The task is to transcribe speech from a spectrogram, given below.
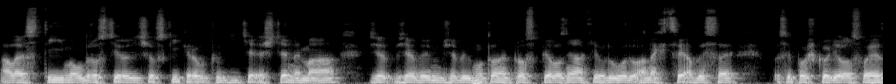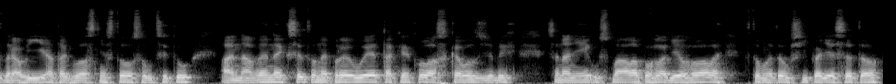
ale z té moudrosti rodičovský, kterou tu dítě ještě nemá, že, že vím, že by mu to neprospělo z nějakého důvodu a nechci, aby se si poškodilo svoje zdraví a tak vlastně z toho soucitu. Ale navenek se to neprojevuje tak jako laskavost, že bych se na něj usmál a pohladil ho, ale v tomto případě se to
